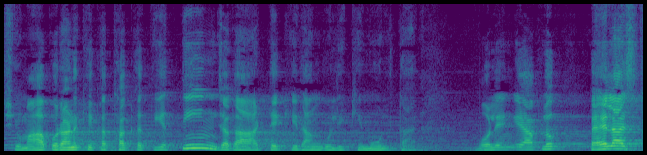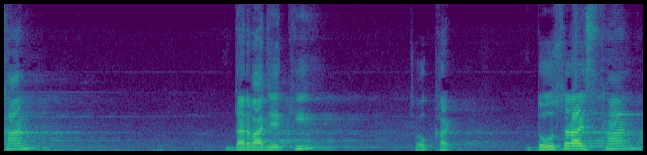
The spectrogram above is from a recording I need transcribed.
शिव महापुराण की कथा कहती है, तीन जगह आटे की रंगोली की मूलता है। बोलेंगे आप लोग, पहला स्थान दरवाजे की चौखट। दूसरा स्थान,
